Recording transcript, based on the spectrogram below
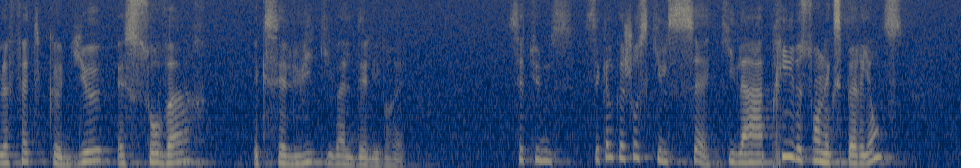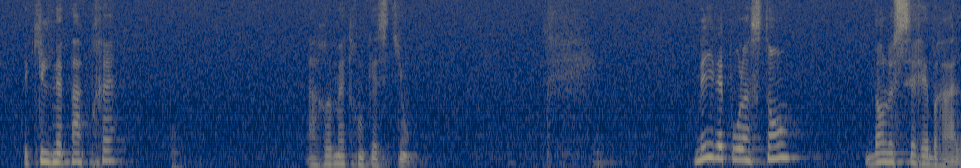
le fait que Dieu est sauveur et que c'est lui qui va le délivrer c'est quelque chose qu'il sait, qu'il a appris de son expérience et qu'il n'est pas prêt à remettre en question. Mais il est pour l'instant dans le cérébral,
